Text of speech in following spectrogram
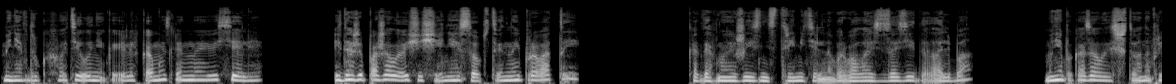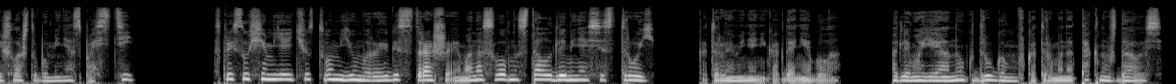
меня вдруг охватило некое легкомысленное веселье и даже, пожалуй, ощущение собственной правоты. Когда в мою жизнь стремительно ворвалась Зазида Альба, мне показалось, что она пришла, чтобы меня спасти, с присущим ей чувством юмора и бесстрашием она словно стала для меня сестрой, которой у меня никогда не было, а для моей Анук — другом, в котором она так нуждалась.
